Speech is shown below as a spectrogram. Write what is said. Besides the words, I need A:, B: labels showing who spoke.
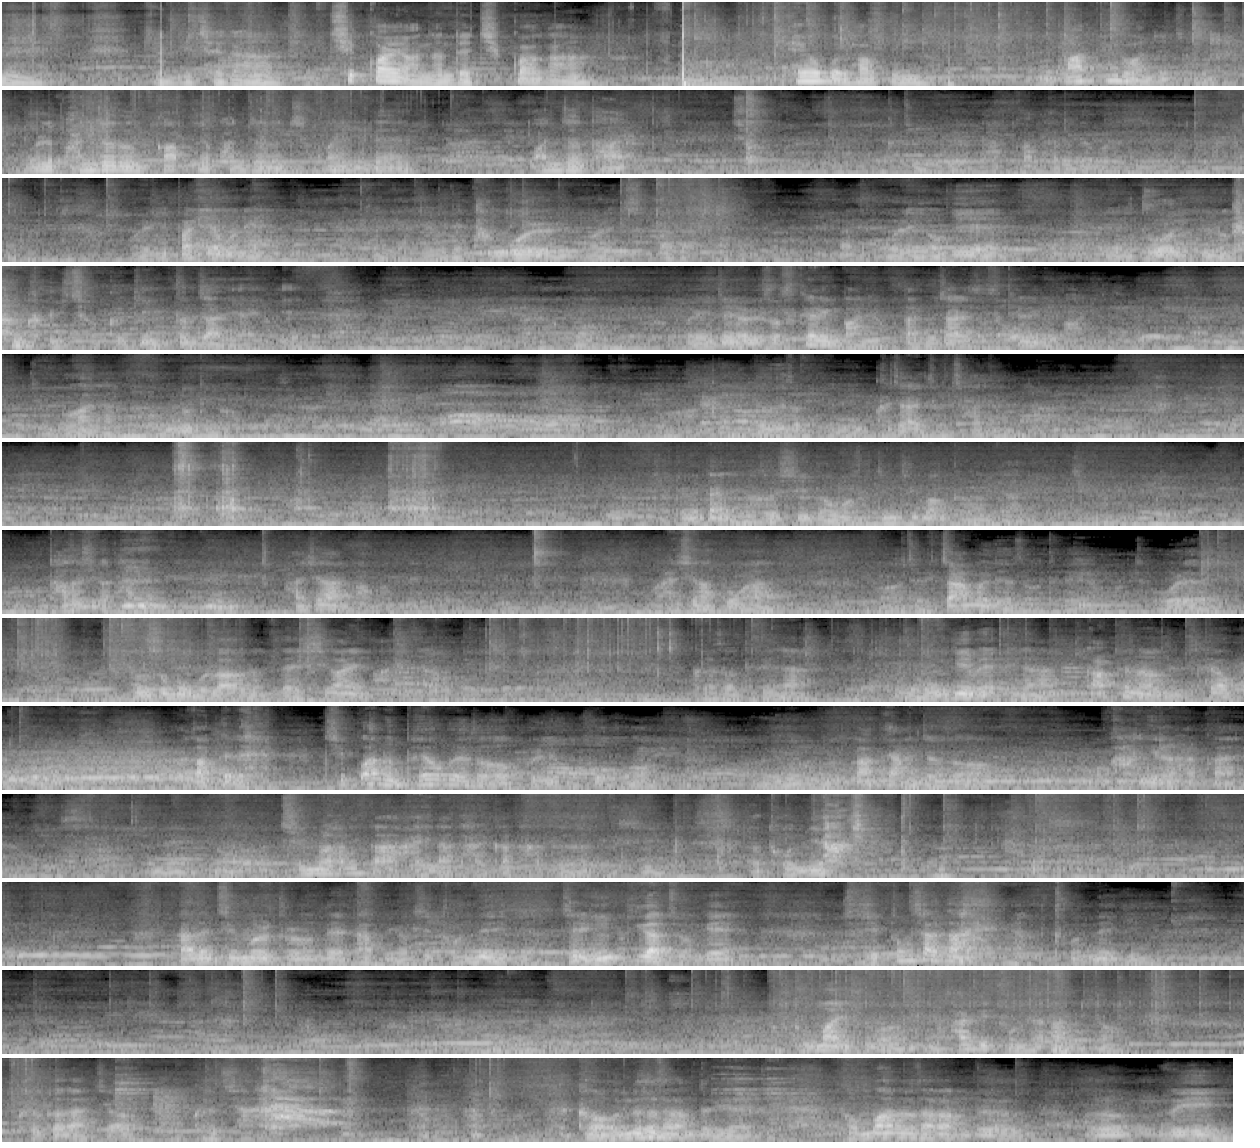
A: 네, 여기 제가 치과에 왔는데 치과가 어, 폐업을 하고 어, 카페로 완전 저 원래 반전은 카페 반전은 치과인데 완전 다 이게 다 카페로 돼버렸네. 원래 이빨 때문에 여기 단골 원래 치과다. 원래 여기에 여기 누워 있고 이렇게 한 거 있죠. 그게 있던 자리야 이게. 어, 예전 여기서 스케일링 많이 하고 딱 이 자리에서 스케일링을 많이 해. 지금 뭐 하냐? 업로딩 하고 어, 아까 여기서 여기 그 자리에서 촬영. 자, 좀 이제 6시 넘어서 찜질방 가는데 지금 5시가 다 됐는데 1시간 남았네. 1시간 동안 어, 저기 짬을 대서 어떻게 해요? 저 원래 눈수봉 올라오는데 시간이 많이 나요 그래서 어떻게 여기 온 김에 그냥 카페는 폐업했고 아, 카페래 치과는 폐업해서 볼일 못 보고 여기 뭐 카페 앉아서 뭐 강의를 할 거예요 근데 어, 질문 하니까 아이나 다 할까 다들. 역시 돈 이야기. 다들 질문을 들었는데 다 역시 돈 얘기야. 제일 인기가 좋은 게 주식 통찰 강의야 돈 얘기 돈만 있으면 그냥 살기 좋은 세상이죠. 그럴 것 같죠? 그렇지 않아. 그 얻는 사람들이야. 돈 많은 사람들이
